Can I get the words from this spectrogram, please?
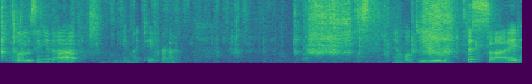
closing it up, me get my tape runner. And we'll do this side.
